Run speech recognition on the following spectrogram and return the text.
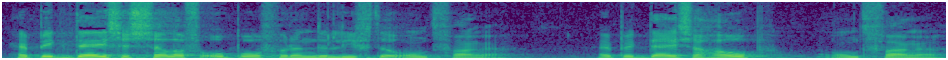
Heb ik deze zelfopofferende liefde ontvangen? Heb ik deze hoop ontvangen?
